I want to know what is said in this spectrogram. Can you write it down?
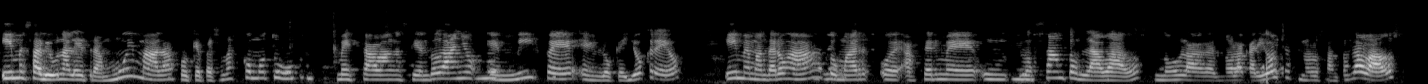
y me salió una letra muy mala porque personas como tú me estaban haciendo daño en mi fe, en lo que yo creo, y me mandaron a tomar, hacerme los santos lavados, no la, no la cariocha, sino los santos lavados.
